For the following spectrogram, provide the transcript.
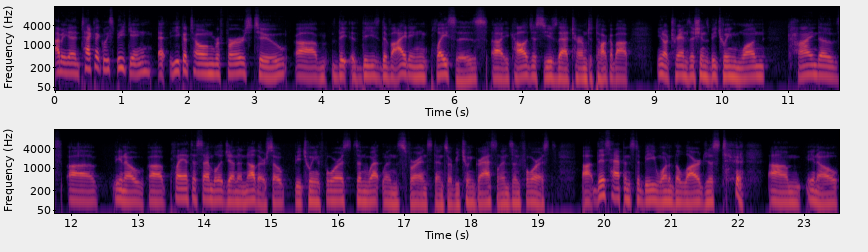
I mean, and technically speaking, uh, ecotone refers to um, the, these dividing places. Uh, ecologists use that term to talk about you know transitions between one kind of uh, you know, uh, plant assemblage and another. So between forests and wetlands, for instance, or between grasslands and forests. Uh, this happens to be one of the largest, um, you know,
